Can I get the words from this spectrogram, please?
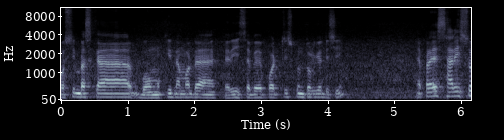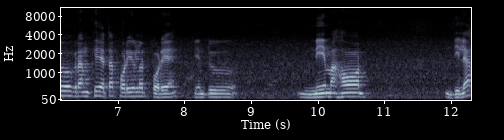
পশ্চিম বাস্কা বহুমুখী নামত হেৰি হিচাপে পঁয়ত্ৰিছ কুইণ্টলকৈ দিছে। প্ৰায় চাৰিশ গ্ৰামকৈ এটা পৰিয়ালত পৰে কিন্তু মে' মাহত দিলা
